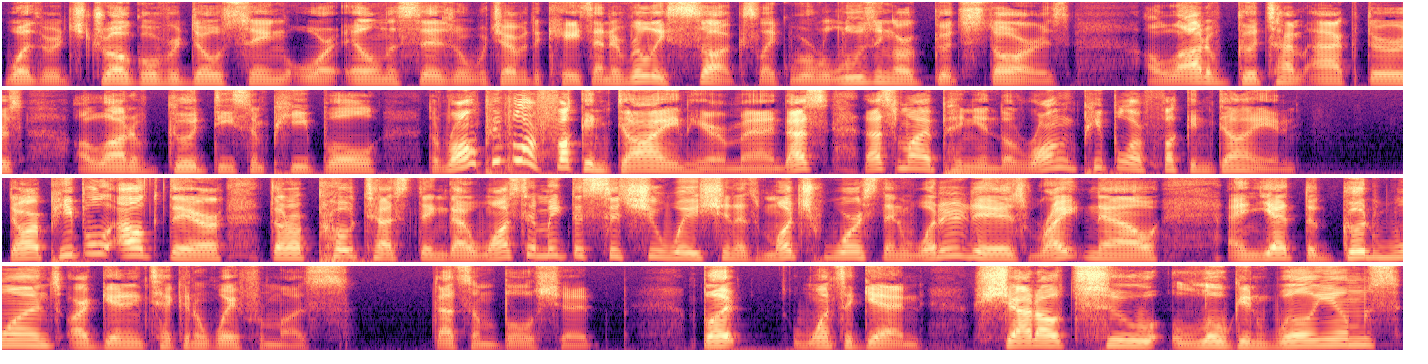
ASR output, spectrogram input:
whether it's drug overdosing or illnesses or whichever the case. And it really sucks. Like, we're losing our good stars. A lot of good time actors, a lot of good, decent people. The wrong people are fucking dying here, man. That's that's my opinion. The wrong people are fucking dying. There are people out there that are protesting that wants to make the situation as much worse than what it is right now, and yet the good ones are getting taken away from us. That's some bullshit. But once again, shout out to Logan Williams.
